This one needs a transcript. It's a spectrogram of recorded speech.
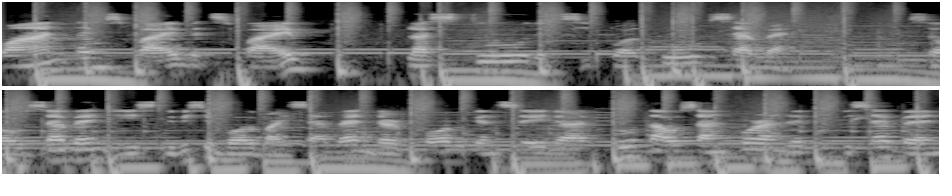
1 times 5 that's 5 plus 2 that's equal to 7 so 7 is divisible by 7. Therefore, we can say that 2457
